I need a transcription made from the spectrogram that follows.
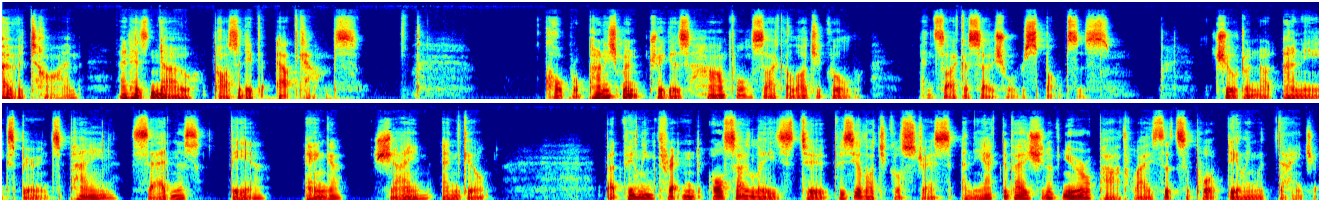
over time and has no positive outcomes. Corporal punishment triggers harmful psychological and psychosocial responses. Children not only experience pain, sadness, fear, anger, shame, and guilt, but feeling threatened also leads to physiological stress and the activation of neural pathways that support dealing with danger.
